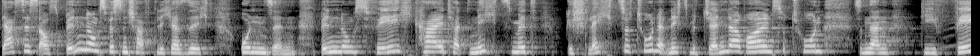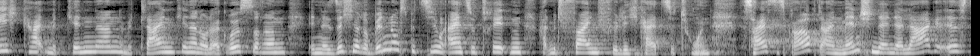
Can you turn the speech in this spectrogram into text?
Das ist aus bindungswissenschaftlicher Sicht Unsinn. Bindungsfähigkeit hat nichts mit Geschlecht zu tun, hat nichts mit Genderrollen zu tun, sondern die Fähigkeit, mit Kindern, mit kleinen Kindern oder größeren in eine sichere Bindungsbeziehung einzutreten, hat mit Feinfühligkeit zu tun. Das heißt, es braucht einen Menschen, der in der Lage ist,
